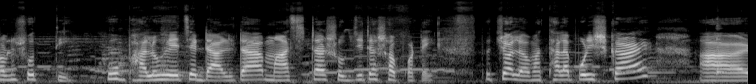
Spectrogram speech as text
আপনার সত্যি, খুব ভালো হয়েছে ডালটা, মাছটা, সবজিটা সব কটাই। তো চলো, আমার থালা পরিষ্কার, আর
